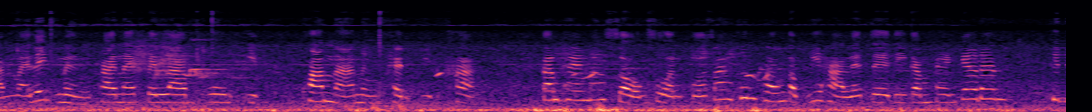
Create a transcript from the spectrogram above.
านหมายเลขหนึ่งภายในเป็นลานปูนอิฐความหนาหนึ่งแผ่นอิฐค่ะกำแพงทั้งสองส่วนก่อสร้างขึ้นพร้อมกับวิหารและเจดีย์กำแพงแก้วด้านทิศ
